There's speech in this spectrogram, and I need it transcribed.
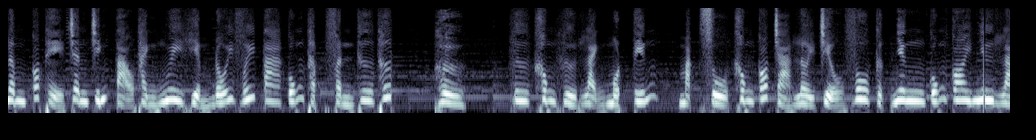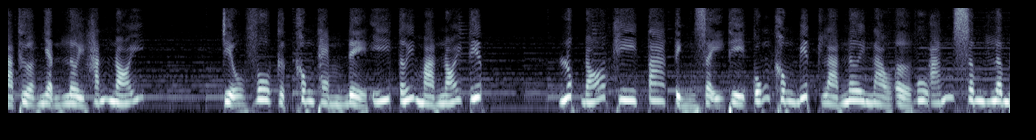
lâm có thể chân chính tạo thành nguy hiểm đối với ta cũng thập phần thư thớt. Hừ, tư không hừ lạnh một tiếng, mặc dù không có trả lời triệu vô cực nhưng cũng coi như là thừa nhận lời hắn nói. Triệu vô cực không thèm để ý tới mà nói tiếp. Lúc đó khi ta tỉnh dậy thì cũng không biết là nơi nào ở u ám sâm lâm.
